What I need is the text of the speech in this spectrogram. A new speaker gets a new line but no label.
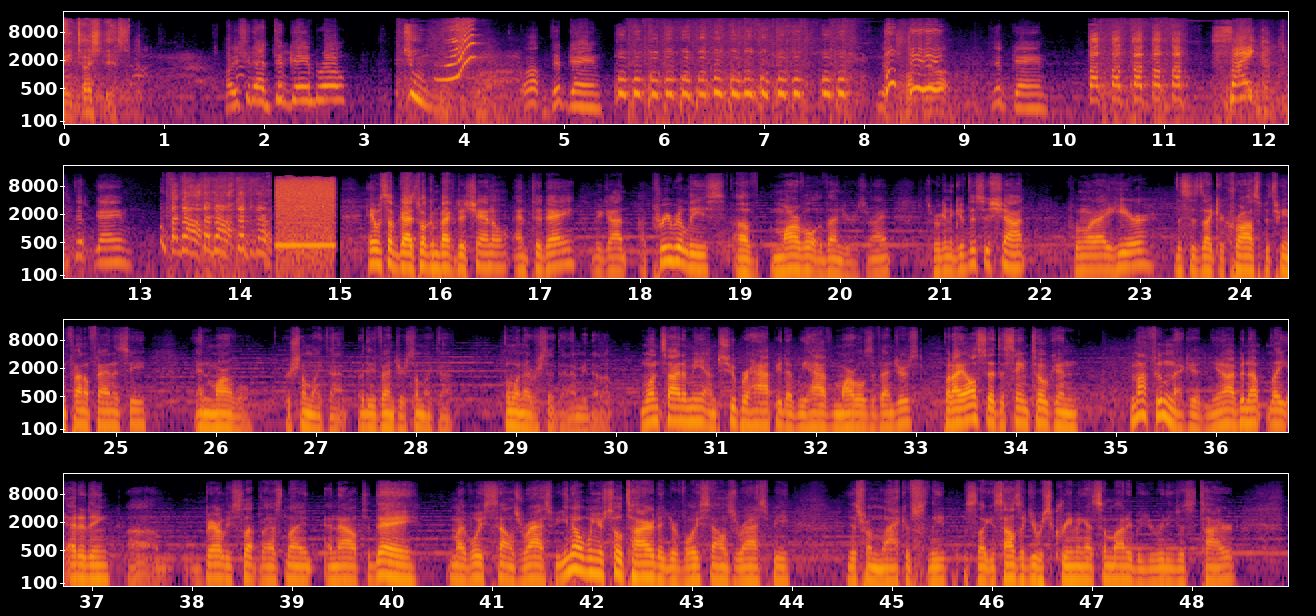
can't touch this.
Oh, you see that dip game, bro? Oh, dip game. Dip game.
Psych!
Dip game. Hey, what's up, guys? Welcome back to the channel. And today we got a pre-release of Marvel Avengers, right? So we're gonna give this a shot. From what I hear, this is like a cross between Final Fantasy and Marvel, or something like that, or the Avengers, something like that. No one ever said that. I made that up. One side of me, I'm super happy that we have Marvel's Avengers, but I also, at the same token, I'm not feeling that good. You know, I've been up late editing, um, barely slept last night, and now today my voice sounds raspy. You know, when you're so tired that your voice sounds raspy, just from lack of sleep. It's like it sounds like you were screaming at somebody, but you're really just tired.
